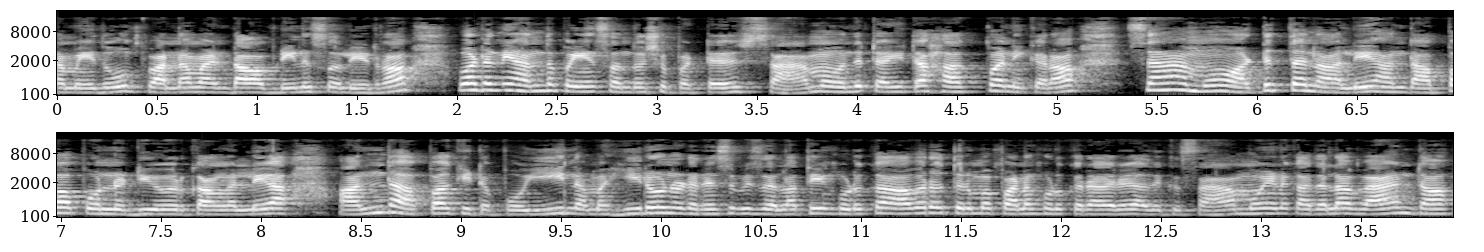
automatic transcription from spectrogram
நம்ம எதுவும் பண்ண வேண்டாம் அப்படின்னு சொல்லிடுறான். உடனே அந்த பையன் சந்தோஷப்பட்டு சாமை வந்து டைட்டாக ஹக் பண்ணிக்கிறான். சாமும் அடுத்த நாளே அந்த அப்பா பொண்ணு டியோ இருக்காங்க இல்லையா? அந்த அப்பா கிட்ட போய் நம்ம ஹீரோனோட ரெசிபிஸ் எல்லாத்தையும் கொடுக்க அவரும் திரும்ப பணம் கொடுக்குறாரு. அதுக்கு சாமும் எனக்கு அதெல்லாம் வேண்டாம்.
